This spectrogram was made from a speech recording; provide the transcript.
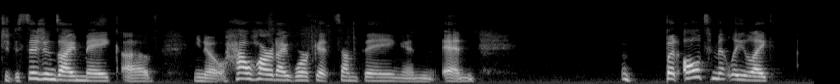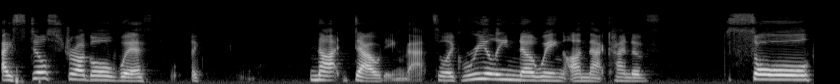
to decisions I make of, you know, how hard I work at something and, and, but ultimately, like, I still struggle with like not doubting that. So, like, really knowing on that kind of soul,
